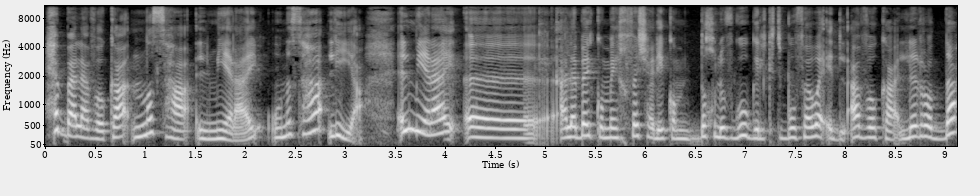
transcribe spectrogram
حبة l'avocat نصها لميراي ونصها ليا. الميراي آه على بالكم ما يخفاش عليكم. تدخلوا في جوجل كتبوا فوائد ال avocat للرضع.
